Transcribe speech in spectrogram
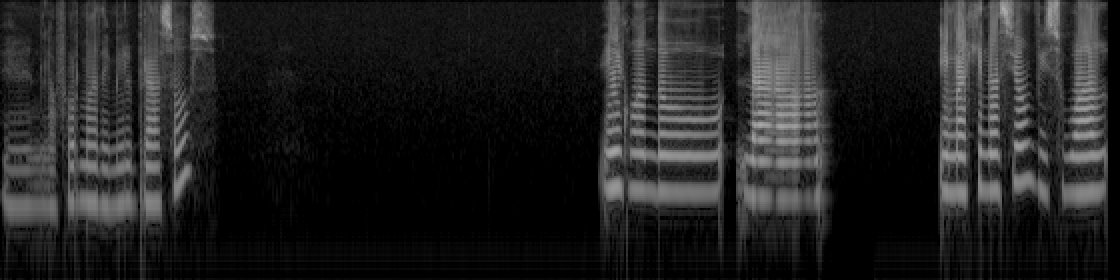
en la forma de mil brazos Y cuando la imaginación visual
